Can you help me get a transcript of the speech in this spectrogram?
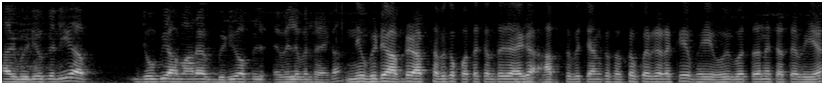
हर वीडियो के लिए आप जो भी हमारा वीडियो अवेलेबल रहेगा। न्यू वीडियो अपडेट आप सभी को पता चलता जाएगा। आप सभी चैनल को सब्सक्राइब करके रखिए। भैया वही बताना चाहते हैं भैया।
